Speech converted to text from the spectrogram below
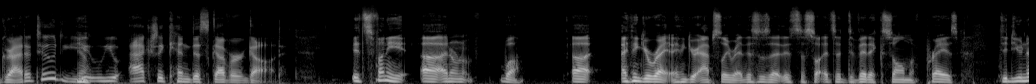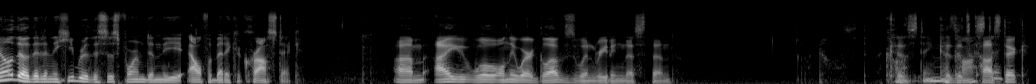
gratitude you you actually can discover god it's funny. Uh, I don't know. If, well, uh, I think you're right. I think you're absolutely right. This is a it's a it's a Davidic psalm of praise. Did you know though that in the Hebrew this is formed in the alphabetic acrostic? um i will only wear gloves when reading this then because it's Acrostic?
